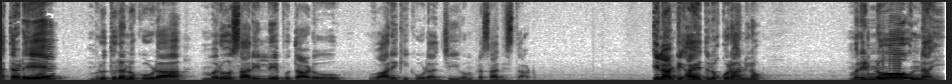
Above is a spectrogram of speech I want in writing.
అతడే మృతులను కూడా మరోసారి లేపుతాడు వారికి కూడా జీవం ప్రసాదిస్తాడు. ఇలాంటి ఆయతులు ఖురాన్లో మరెన్నో ఉన్నాయి.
